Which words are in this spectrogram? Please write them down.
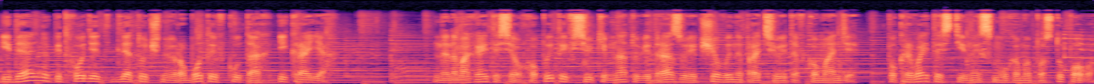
ідеально підходять для точної роботи в кутах і краях. Не намагайтеся охопити всю кімнату відразу, якщо ви не працюєте в команді, покривайте стіни смугами поступово.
